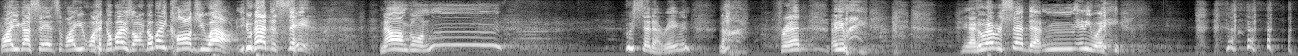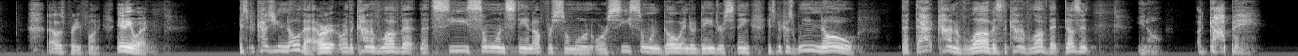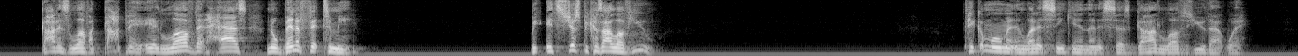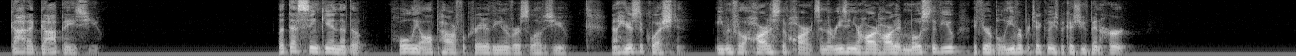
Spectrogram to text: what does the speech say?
Why you gotta say it? So why you? Why nobody was? Nobody called you out. You had to say it. Now I'm going. Mm. Who said that? Raven? No, Fred. Anyway, yeah. Whoever said that. Mm, anyway, that was pretty funny. Anyway. It's because you know that, or, or the kind of love that, that sees someone stand up for someone or sees someone go into a dangerous thing. It's because we know that that kind of love is the kind of love that doesn't, you know, agape. God is love, agape, a love that has no benefit to me. It's just because I love you. Take a moment and let it sink in that it says God loves you that way. God agapes you. Let that sink in that the holy, all powerful creator of the universe loves you. Now, here's the question, even for the hardest of hearts. And the reason you're hard hearted, most of you, if you're a believer particularly, is because you've been hurt.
